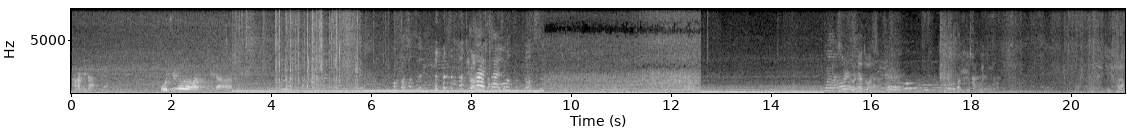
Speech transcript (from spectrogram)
바랍니다. 오징어가 왔습니다. 사야지 사야지 솔로냐도 왔어. 지금 바람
